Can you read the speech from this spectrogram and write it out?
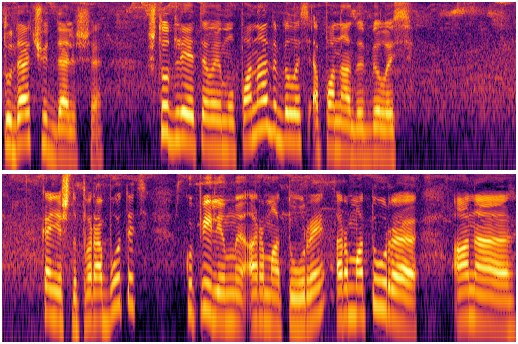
туда чуть дальше. Что для этого ему понадобилось? А понадобилось, конечно, поработать. Купили мы арматуры. Арматура, она,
